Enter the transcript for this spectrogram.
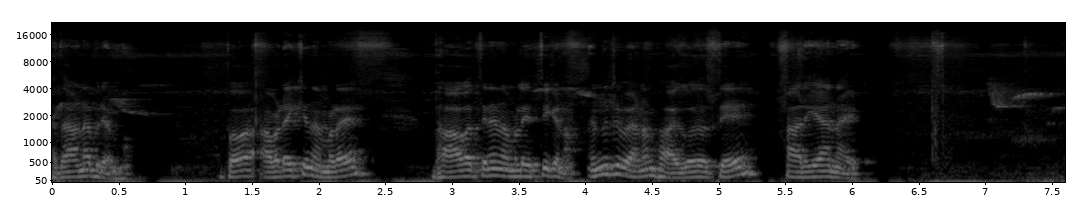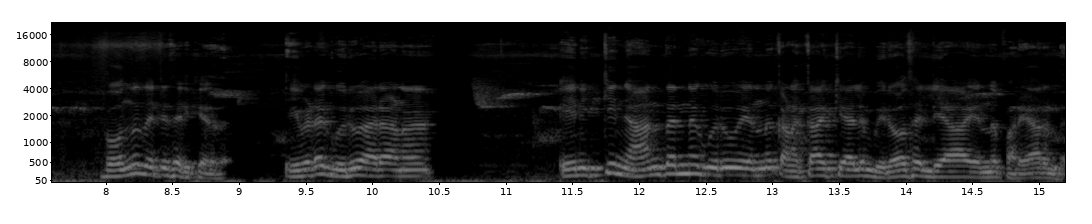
അതാണ് ബ്രഹ്മം. അപ്പോൾ അവിടേക്ക് നമ്മുടെ ഭാവത്തിനെ നമ്മൾ എത്തിക്കണം. എന്നിട്ട് വേണം ഭാഗവതത്തെ അറിയാനായിട്ട്. അപ്പോൾ ഒന്ന് തെറ്റിദ്ധരിക്കരുത്. ഇവിടെ ഗുരു ആരാണ്? എനിക്ക് ഞാൻ തന്നെ ഗുരു എന്ന് കണക്കാക്കിയാലും വിരോധമില്ല എന്ന് പറയാറുണ്ട്.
